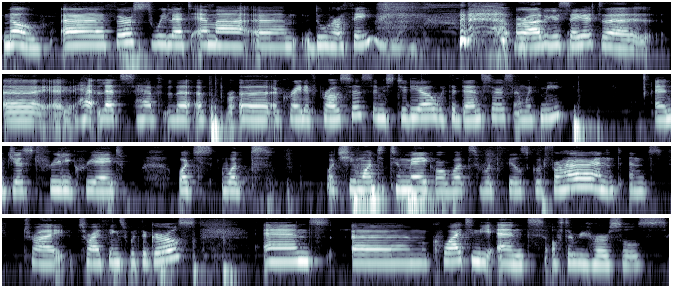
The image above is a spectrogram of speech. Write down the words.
No. Uh, first we let emma um, do her thing. Or how do you say it? Uh, uh, ha- let's have the uh, a, creative process in the studio with the dancers and with me, and just freely create what's what what she wanted to make or what what feels good for her, and and try try things with the girls, and um, quite in the end of the rehearsals,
